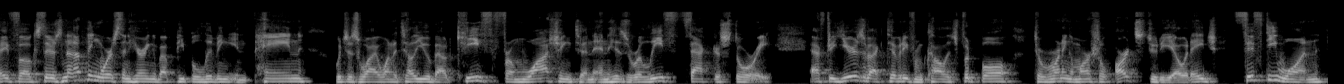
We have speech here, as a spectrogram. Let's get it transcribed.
Hey, folks, there's nothing worse than hearing about people living in pain which is why I want to tell you about Keith from Washington and his relief factor story. After years of activity from college football to running a martial arts studio at age 51,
